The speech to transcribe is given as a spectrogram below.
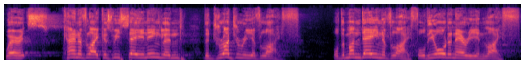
where it's kind of like, as we say in England, the drudgery of life, or the mundane of life, or the ordinary in life.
